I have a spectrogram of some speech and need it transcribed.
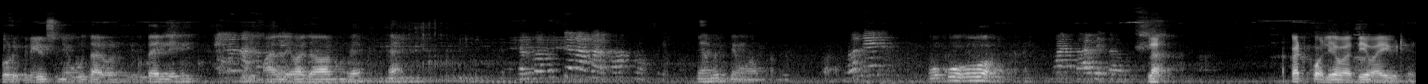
થોડીક રીલ્સ ને ઉતારવાની ઉતારી લેવી. પછી માલ લેવા જવાનું છે. હે? કટકો લેવા દેવા આવી છે.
